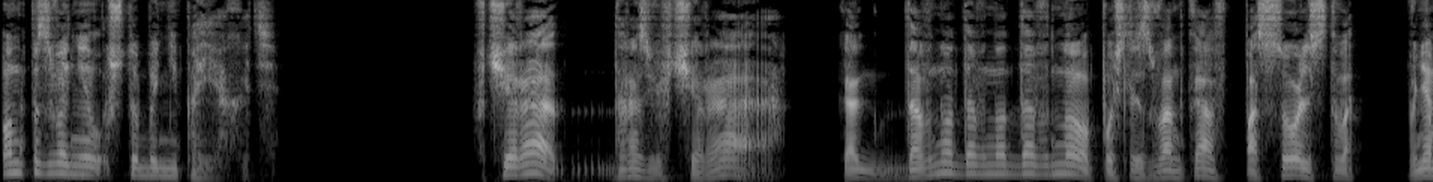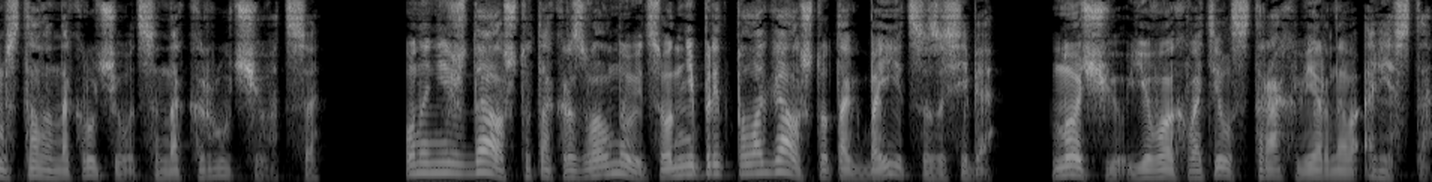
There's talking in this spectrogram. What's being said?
Он позвонил, чтобы не поехать. Вчера, да разве вчера, как давно-давно-давно после звонка в посольство в нем стало накручиваться, накручиваться. Он и не ждал, что так разволнуется, он не предполагал, что так боится за себя. Ночью его охватил страх верного ареста,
